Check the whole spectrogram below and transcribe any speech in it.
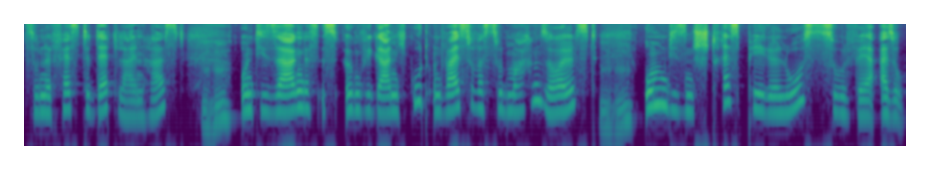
so eine feste Deadline hast Mhm. und die sagen, das ist irgendwie gar nicht gut. Und weißt du, was du machen sollst, Mhm. um diesen Stresspegel loszuwerden, also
